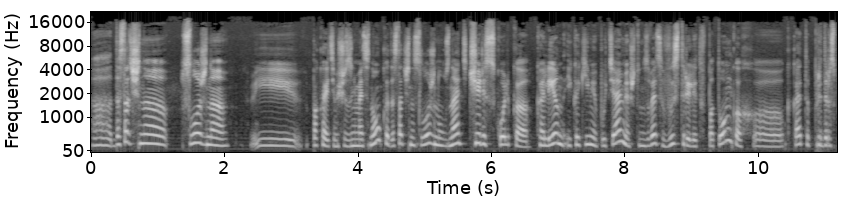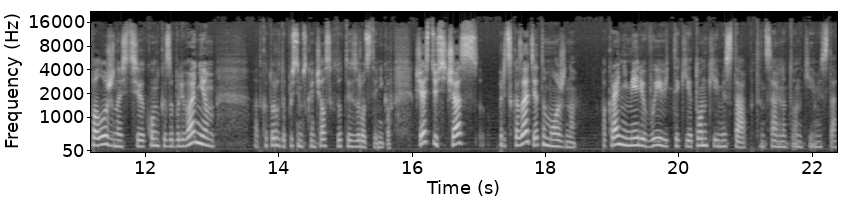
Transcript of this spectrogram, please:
а, достаточно сложно и пока этим еще занимается наука, достаточно сложно узнать, через сколько колен и какими путями, что называется, выстрелит в потомках э, какая-то предрасположенность к онкозаболеваниям, от которых, допустим, скончался кто-то из родственников. К счастью, сейчас предсказать это можно. По крайней мере, выявить такие тонкие места, потенциально тонкие места.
